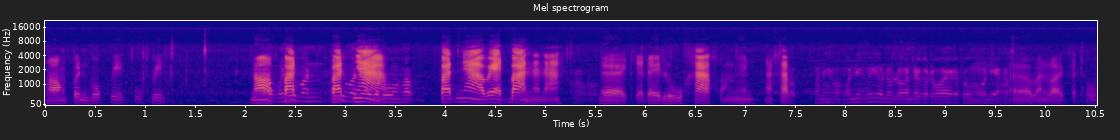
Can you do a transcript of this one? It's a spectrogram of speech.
ห้องเปิ้นบกเวกบุกเวกเนาะวันปัดนี้วันปัดวันหนี้ญ้าวันลอยกระทงครับปัดหญ้าแวดบ้านนะนะครับครับ เออจะได้รู้ค่าของเงินนะครับ วันนี้ครับวันนี้วันนี้วันลอยกระทงกระทงวันนี้ครับเออวันลอยกระทง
